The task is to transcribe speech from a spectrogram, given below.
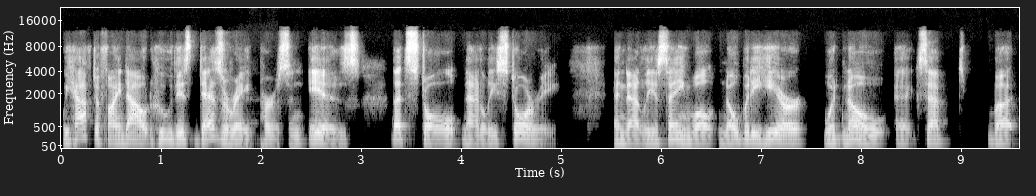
we have to find out who this Desiree person is that stole Natalie's story. And Natalie is saying, well, nobody here would know except, but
